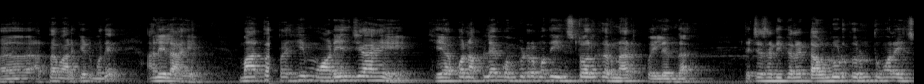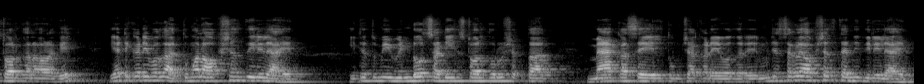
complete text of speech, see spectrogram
आता मार्केटमध्ये आलेलं आहे. मग आता आता हे मॉडेल जे आहे हे आपण आपल्या कॉम्प्युटरमध्ये इन्स्टॉल करणार पहिल्यांदा. त्याच्यासाठी त्याला डाउनलोड करून तुम्हाला इन्स्टॉल करावं लागेल. या ठिकाणी बघा तुम्हाला ऑप्शन्स दिलेले आहेत. इथे तुम्ही विंडोजसाठी इन्स्टॉल करू शकतात. मॅक असेल तुमच्याकडे वगैरे म्हणजे सगळे ऑप्शन्स त्यांनी दिलेले आहेत.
